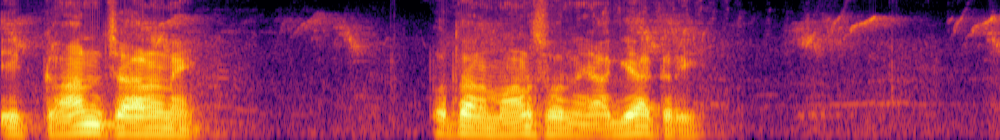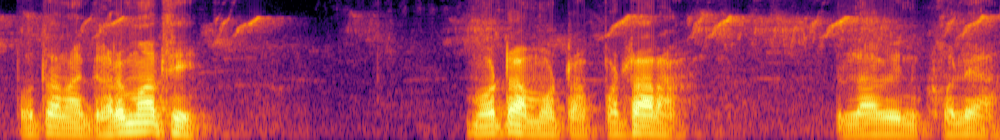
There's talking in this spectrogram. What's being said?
એ કાન ચારણે પોતાના માણસોને આજ્ઞા કરી. પોતાના ઘરમાંથી મોટા મોટા પટારા લાવીને ખોલ્યા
